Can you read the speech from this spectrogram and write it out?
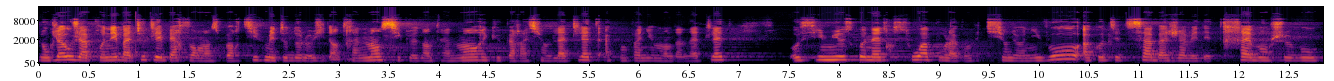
Donc, là où j'apprenais bah, toutes les performances sportives, méthodologie d'entraînement, cycle d'entraînement, récupération de l'athlète, accompagnement d'un athlète, aussi mieux se connaître soi pour la compétition de haut niveau. À côté de ça, bah, j'avais des très bons chevaux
